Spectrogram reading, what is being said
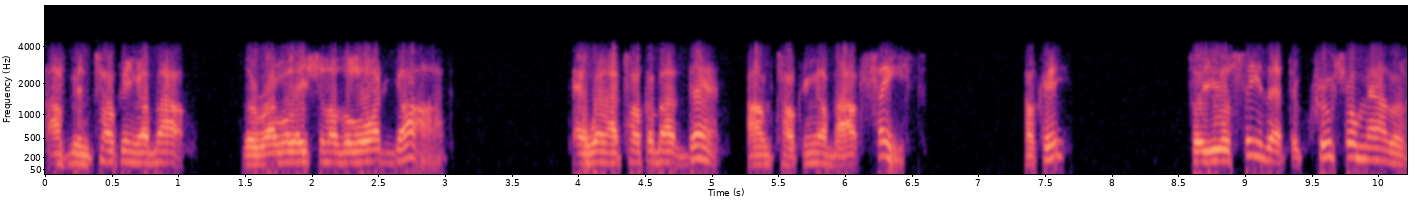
I've been talking about the revelation of the Lord God. And when I talk about that, I'm talking about faith. Okay? So you'll see that the crucial matters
